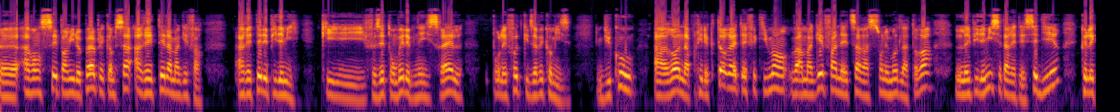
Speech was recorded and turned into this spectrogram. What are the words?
euh, avancer parmi le peuple et comme ça arrêter la magefa, arrêter l'épidémie qui faisait tomber les Bnei Israël pour les fautes qu'ils avaient commises. Du coup, Aaron a pris les effectivement, va magefa ce sont les mots de la Torah, l'épidémie s'est arrêtée. C'est dire que les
